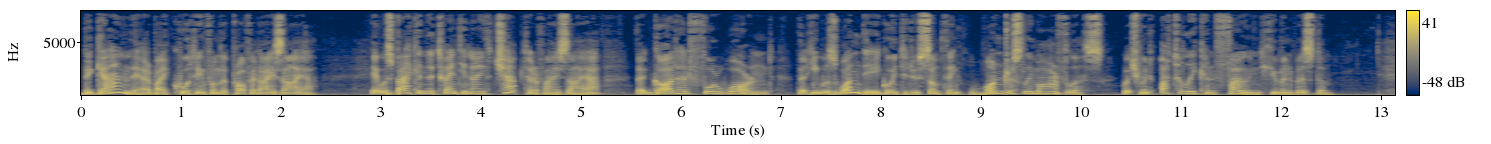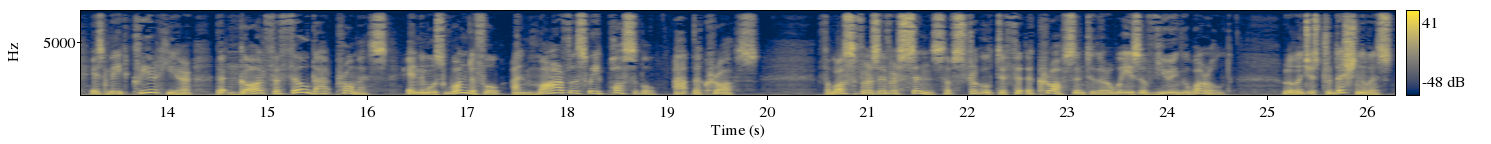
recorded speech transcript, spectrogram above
began there by quoting from the prophet Isaiah. It was back in the 29th chapter of Isaiah that God had forewarned that he was one day going to do something wondrously marvellous, which would utterly confound human wisdom. It's made clear here that God fulfilled that promise in the most wonderful and marvellous way possible at the cross. Philosophers ever since have struggled to fit the cross into their ways of viewing the world. Religious traditionalists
